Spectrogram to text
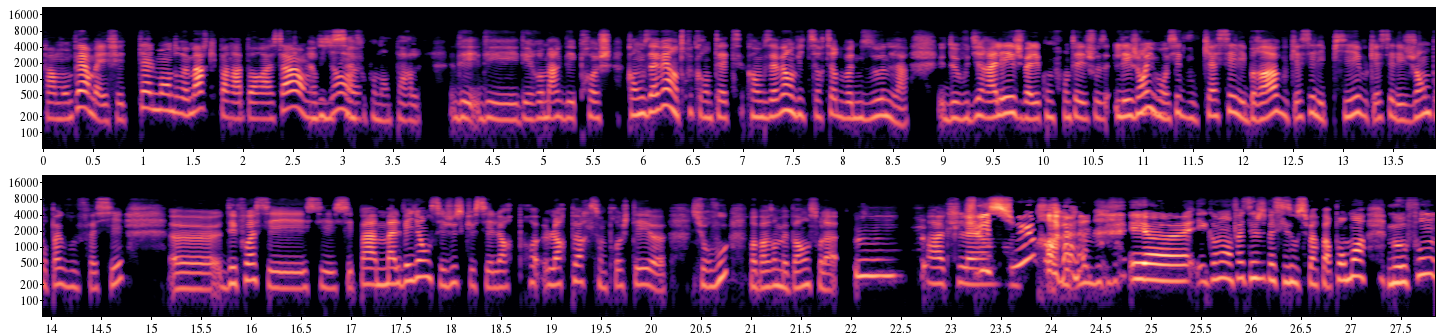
enfin mon père m'avait fait tellement de remarques par rapport à ça en Ah me oui, ça, disant, heu faut qu'on en parle. Des des des remarques des proches. Quand vous avez un truc en tête, quand vous avez envie de sortir de votre zone là, et de vous dire: «Allez, je vais aller confronter les choses», les gens, ils vont mmh essayer de vous casser les bras, vous casser les pieds, vous casser les jambes pour pas que vous le fassiez. Heu, des fois, c'est c'est c'est pas malveillant, c'est juste que c'est leurs pre leurs peurs qui sont projetées, heu, sur vous. Moi, par exemple, mes parents sont là: «Heu, Ah tu es Claire. sûre?» et heu et comment en fait, c'est juste parce qu'ils ont super peur pour moi. Mais au fond,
